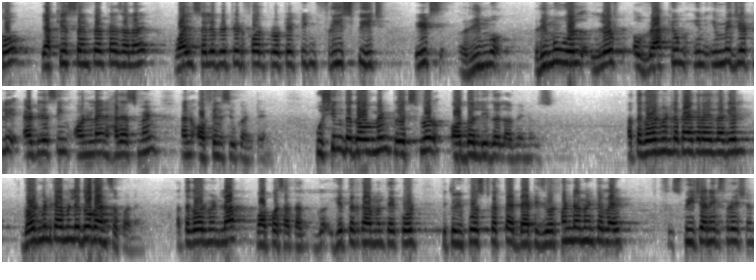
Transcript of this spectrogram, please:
सो या केसचा इम्पॅक्ट काय झालाय? While celebrated for protecting free speech its removal left a vacuum in immediately addressing online harassment and offensive content pushing the government to explore other legal avenues आता गव्हर्नमेंटला काय करायला लागेल? गव्हर्नमेंट काय म्हणले? दोघांचं पण आहे. आता गव्हर्नमेंटला वापस आता हे तर काय म्हणते कोर्ट? की तुम्ही पोस्ट करताय that is your fundamental right speech and expression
